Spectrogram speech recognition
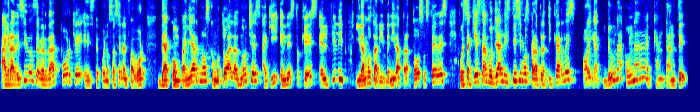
Agradecidos de verdad porque este, pues nos hacen el favor de acompañarnos como todas las noches aquí en esto que es el Philip y damos la bienvenida para todos ustedes. Pues aquí estamos ya listísimos para platicarles, oigan, de una, una cantante.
